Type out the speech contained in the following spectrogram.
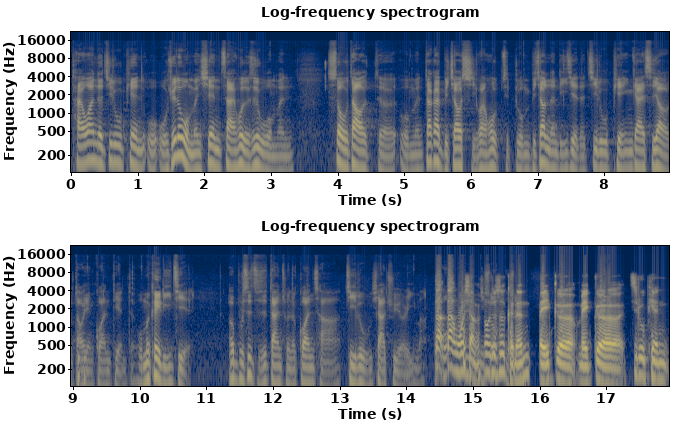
台湾的纪录片，我我觉得我们现在或者是我们受到的，我们大概比较喜欢或我们比较能理解的纪录片，应该是要有导演观点的，我们可以理解，而不是只是单纯的观察记录下去而已嘛。但但我想说，就是可能每个每个纪录片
